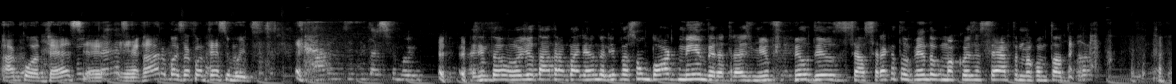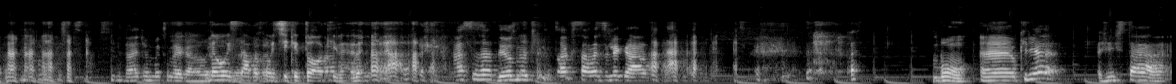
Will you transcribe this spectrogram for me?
Acontece, é, é raro, mas acontece muito. É raro, mas acontece muito. Mas então, hoje eu tava trabalhando ali passou um board member atrás de mim. Eu falei, meu Deus do céu, será que eu tô vendo alguma coisa certa no meu computador? A é muito legal. Não né? estava com o TikTok, né? Graças a Deus, meu TikTok estava desligado. Bom, é, eu queria. A gente está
